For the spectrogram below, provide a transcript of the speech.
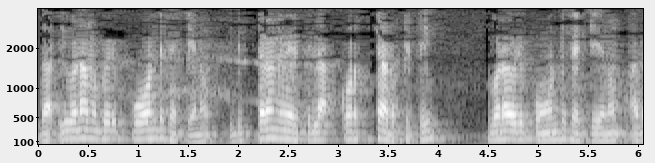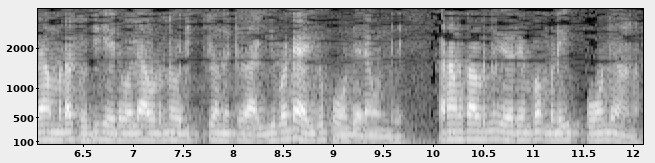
ദാ ഇവിടെ നമുക്കൊരു പോണ്ട് സെറ്റ് ചെയ്യണം. ഇത് ഇത്ര ഒന്നും വരത്തില്ല കുറച്ചടച്ചിട്ട് ഇവിടെ ഒരു പോണ്ട് സെറ്റ് ചെയ്യണം. അത് നമ്മുടെ ശുചി ചെയ്ത പോലെ അവിടുന്ന് ഒലിച്ചു വന്നിട്ട് ഇവിടെ ആയിരിക്കും പോണ്ട് വരാൻ കൊണ്ടത് കാരണം നമുക്ക് അവിടുന്ന് കയറിയുമ്പോൾ ഇവിടെ ഈ പോണ്ട് കാണാം.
